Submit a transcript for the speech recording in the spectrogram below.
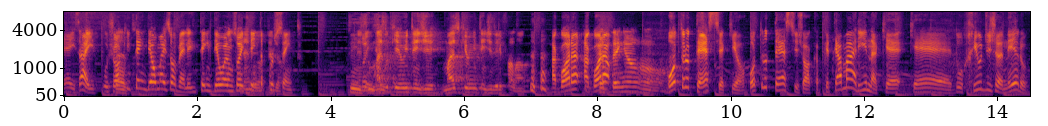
É isso aí. O Joca Certo. entendeu mais ou menos. Ele entendeu uns Entendeu, 80%. Sim, Sim, sim, mais do que eu entendi, mais do que eu entendi dele falando. Agora, agora Eu tenho. outro teste aqui, ó. Outro teste, Joca. Porque tem a Marina, que é, que é do Rio de Janeiro,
